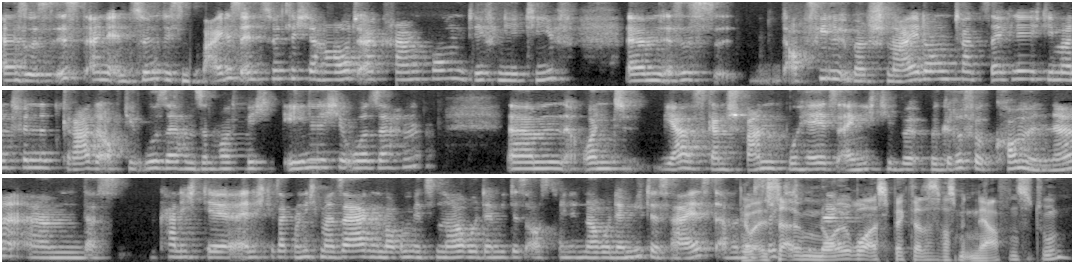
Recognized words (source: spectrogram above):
Also es ist eine entzündliche, sind beides entzündliche Hauterkrankungen, definitiv. Ähm, es ist auch viele Überschneidungen tatsächlich, die man findet. Gerade auch die Ursachen sind häufig ähnliche Ursachen. Ähm, und ja, es ist ganz spannend, woher jetzt eigentlich die Be Begriffe kommen. Ne? Ähm, das kann ich dir ehrlich gesagt noch nicht mal sagen, warum jetzt Neurodermitis ausgerechnet Neurodermitis heißt. Aber, ja, aber ist da irgendein Neuroaspekt, hat das was mit Nerven zu tun?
